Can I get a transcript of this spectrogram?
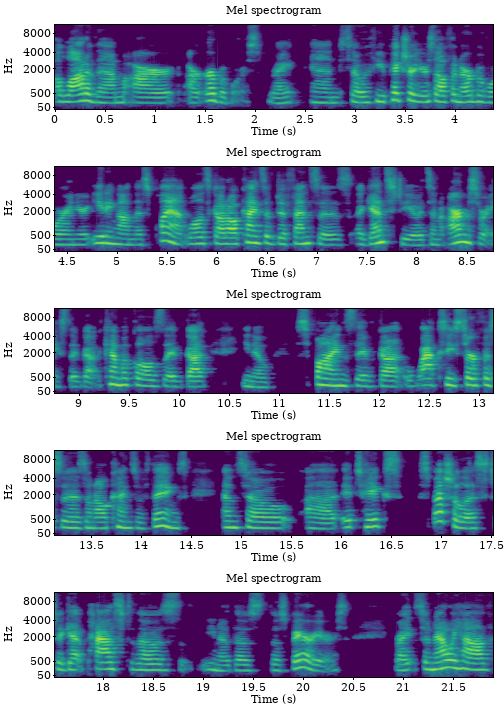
a lot of them are are herbivores, right? And so if you picture yourself an herbivore and you're eating on this plant, well, it's got all kinds of defenses against you. It's an arms race. They've got chemicals. They've got you know spines. They've got waxy surfaces and all kinds of things. And so uh, it takes specialists to get past those you know those those barriers, right? So now we have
